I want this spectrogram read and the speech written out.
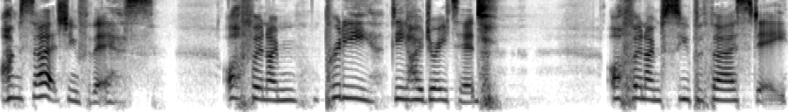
I'm searching for this. Often I'm pretty dehydrated. Often I'm super thirsty.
